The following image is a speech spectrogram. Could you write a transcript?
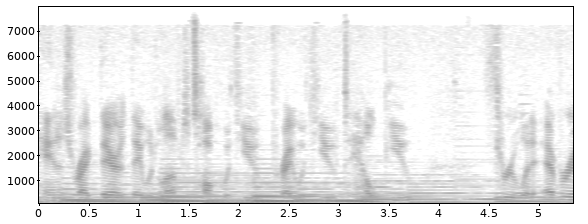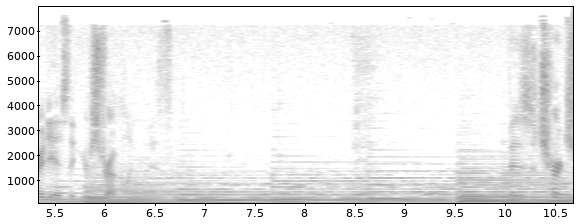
Hannah's right there. They would love to talk with you, pray with you, to help you through whatever it is that you're struggling with. But as a church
